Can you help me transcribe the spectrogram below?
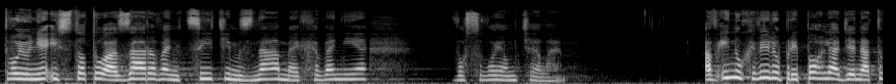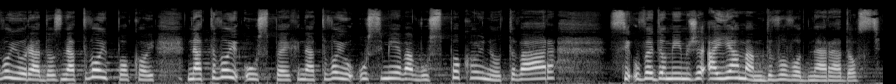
tvoju neistotu a zároveň cítim známe chvenie vo svojom tele. A v inú chvíľu pri pohľade na tvoju radosť, na tvoj pokoj, na tvoj úspech, na tvoju usmievavú, spokojnú tvár, si uvedomím, že aj ja mám dôvod na radosť.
